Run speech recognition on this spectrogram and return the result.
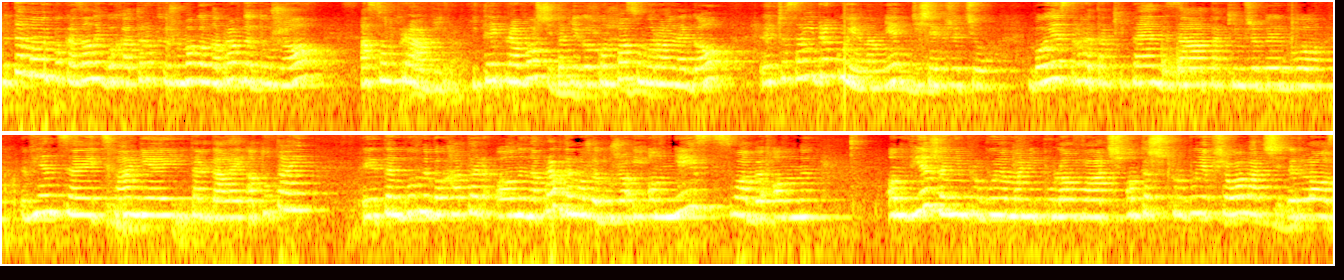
my tam mamy pokazanych bohaterów, którzy mogą naprawdę dużo, a są prawi. I tej prawości, takiego kompasu moralnego y, czasami brakuje nam, nie? Dzisiaj w życiu. Bo jest trochę taki pęd za takim, żeby było więcej, cwaniej i tak dalej. A tutaj ten główny bohater, on naprawdę może dużo i on nie jest słaby, on, on wie, że nim próbują manipulować, on też próbuje przełamać los.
